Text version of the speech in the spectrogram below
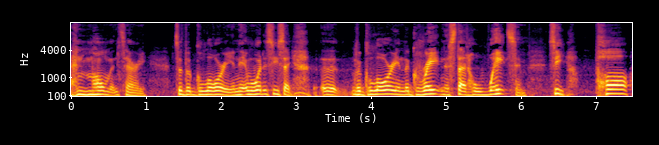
and momentary to the glory. And what does he say? Uh, the glory and the greatness that awaits him. See, Paul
